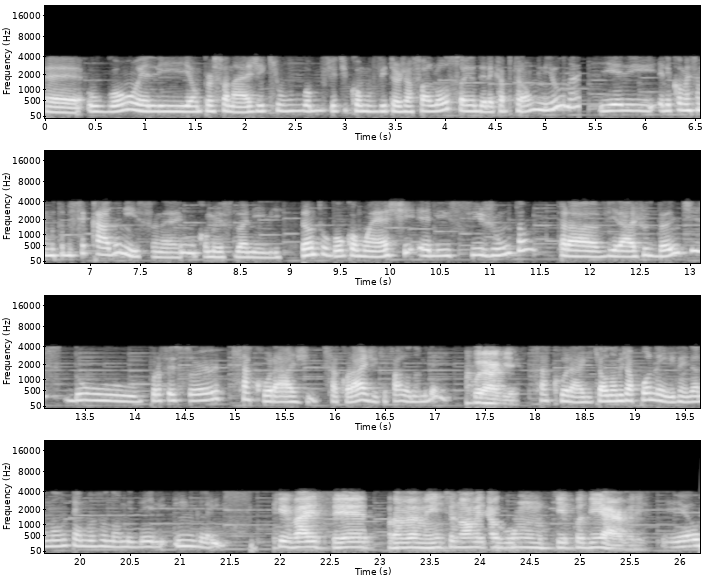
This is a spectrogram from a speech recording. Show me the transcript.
É, o Gon, ele é um personagem que o objetivo, como o Victor já falou, o sonho dele é capturar um Mil, né? E ele, ele começa muito obcecado nisso, né? No começo do anime. Tanto o Gon como o Ash, eles se juntam para virar ajudantes do professor Sakuragi. Sakuragi, que fala o nome dele? Sakuragi. Sakuragi, que é o nome japonês, ainda não temos o nome dele em inglês. Que vai ser provavelmente o nome de algum tipo de árvore. Eu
